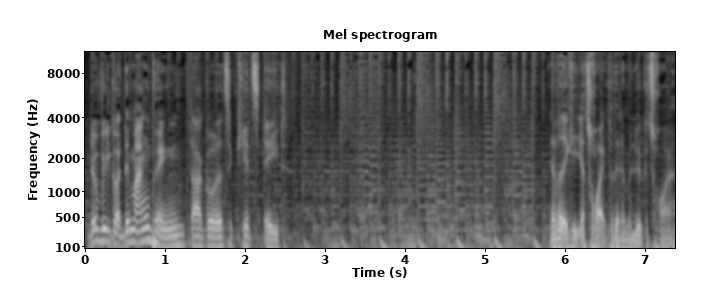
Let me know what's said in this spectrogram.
Det er jo vildt godt. Det er mange penge, der er gået til Kids 8. Jeg ved ikke, jeg tror ikke på det der med lykketrøjer.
